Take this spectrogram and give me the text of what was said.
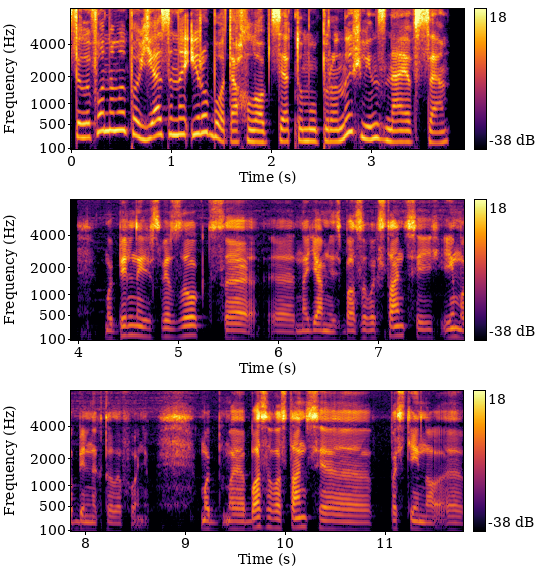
З телефонами пов'язана і робота хлопця, тому про них він знає все. Мобільний зв'язок це е, наявність базових станцій і мобільних телефонів. Е, Базова станція постійно е,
